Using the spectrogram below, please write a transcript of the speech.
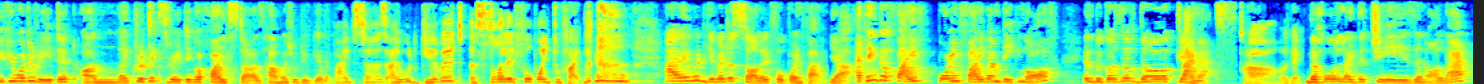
If you were to rate it on like critics rating of five stars, how much would you give it? Five stars, I would give it a solid 4.25. I would give it a solid 4.5. Yeah, I think the 5.5 I'm taking off is because of the climax. ah, okay. The whole like the chase and all that.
